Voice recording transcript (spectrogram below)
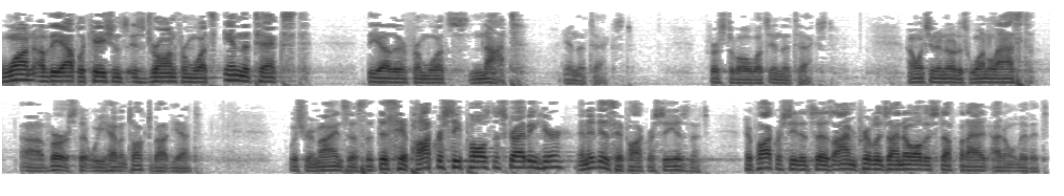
One of the applications is drawn from what's in the text, the other from what's not in the text. First of all, what's in the text. I want you to notice one last uh, verse that we haven't talked about yet, which reminds us that this hypocrisy Paul's describing here, and it is hypocrisy, isn't it? Hypocrisy that says, I'm privileged, I know all this stuff, but I, I don't live it.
